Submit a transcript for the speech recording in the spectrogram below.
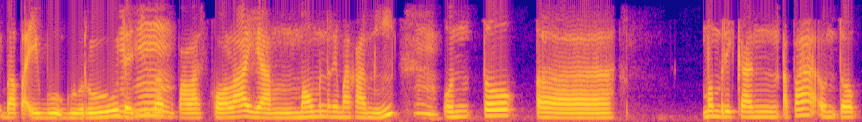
Bapak Ibu guru dan Mhm. juga kepala sekolah yang mau menerima kami Hmm. untuk eh, memberikan apa untuk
